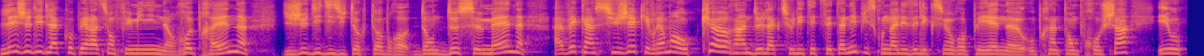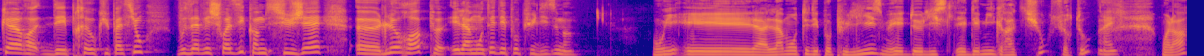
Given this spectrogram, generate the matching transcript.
Les jeudis de la coopération féminine reprennent, jeudi 18 octobre dans deux semaines, avec un sujet qui est vraiment au cœur hein, de l'actualité de cette année, puisqu'on a les élections européennes euh, au printemps prochain, et au cœur des préoccupations, vous avez choisi comme sujet euh, l'Europe et la montée des populismes. Oui, et la, la montée des populismes et, de et des migrations surtout. Voilà.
